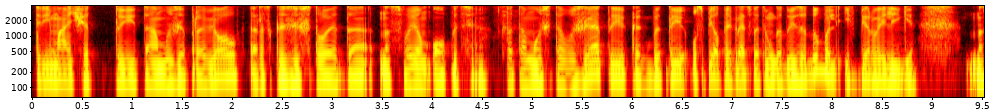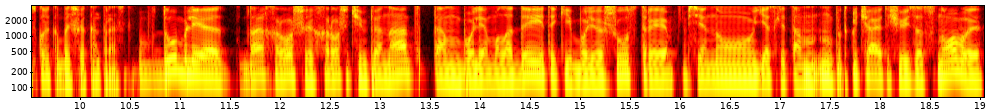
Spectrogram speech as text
Три матча ты там уже провел, расскажи, что это на своем опыте. Потому что уже ты как бы ты успел поиграть в этом году и за дубль, и в первой лиге. Насколько большой контраст? В дубле, да, хороший, хороший чемпионат. Там более молодые, такие более шустрые. Все, ну, если там ну, подключают еще из основы,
